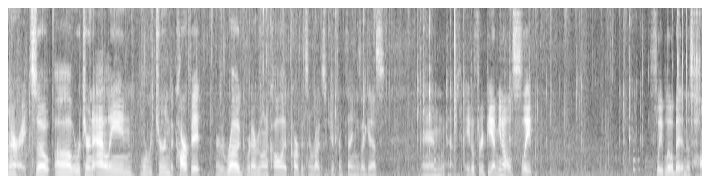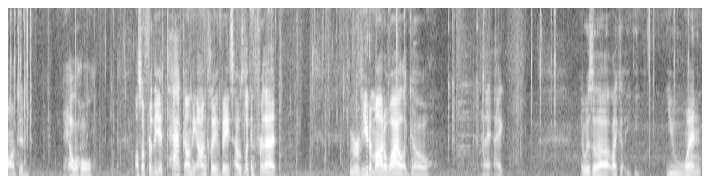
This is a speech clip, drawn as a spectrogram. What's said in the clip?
Alright, so uh, we'll return to Adeline. We'll return the carpet, or the rug, whatever you want to call it. Carpets and rugs are different things, I guess. And what time is it? 8.03 p.m. You know, let's sleep. Sleep a little bit in this haunted hellhole. Also, for the attack on the Enclave base, I was looking for that... We reviewed a mod a while ago. And I... I it was, uh, like... You went...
